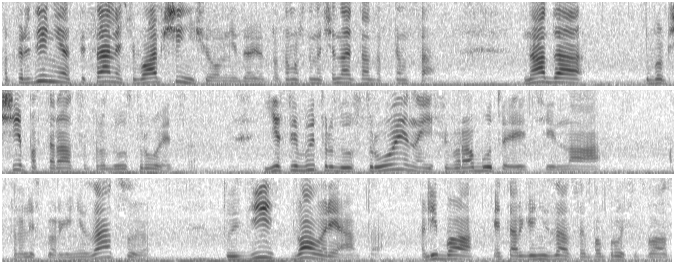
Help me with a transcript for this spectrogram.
Подтверждение специальности вообще ничего вам не дает, потому что начинать надо с конца. Надо вообще постараться трудоустроиться. Если вы трудоустроены, если вы работаете на австралийскую организацию, то здесь два варианта. Либо эта организация попросит вас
